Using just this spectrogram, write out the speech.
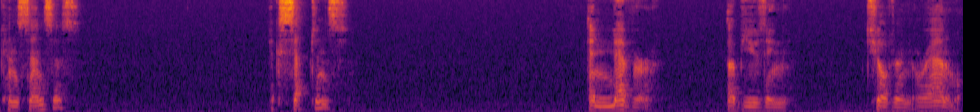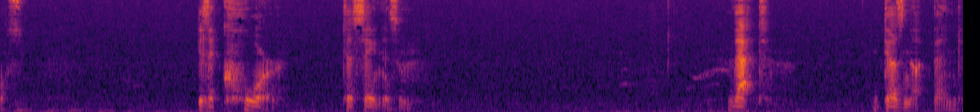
consensus, acceptance, and never abusing children or animals is a core to Satanism. That does not bend.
